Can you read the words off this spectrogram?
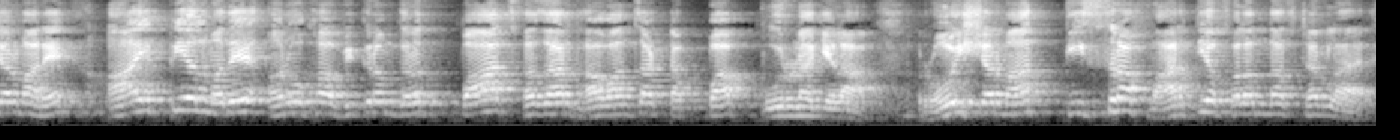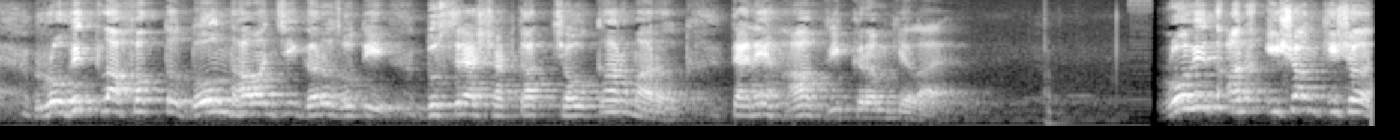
शर्माने आय पी एलमध्ये अनोखा विक्रम करत पाच हजार धावांचा टप्पा पूर्ण केला. रोहित शर्मा तिसरा भारतीय फलंदाज ठरलाय. रोहितला फक्त दोन धावांची गरज होती. दुसऱ्या षटकात चौकार मारत त्याने हा विक्रम केलाय. रोहित आणि ईशान किशन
